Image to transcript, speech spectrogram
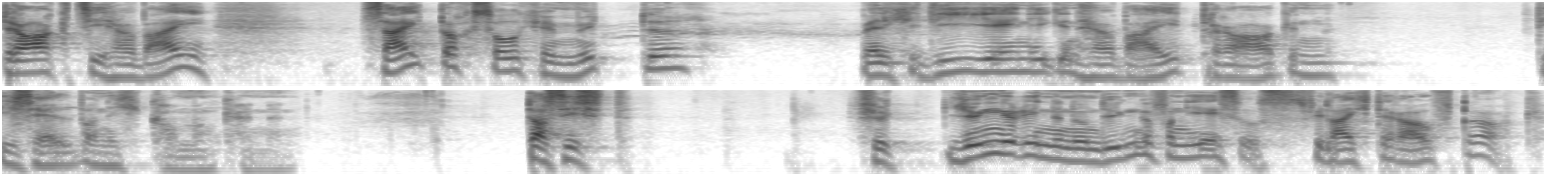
Tragt sie herbei. Seid doch solche Mütter, welche diejenigen herbeitragen, die selber nicht kommen können. Das ist für Jüngerinnen und Jünger von Jesus vielleicht der Auftrag.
